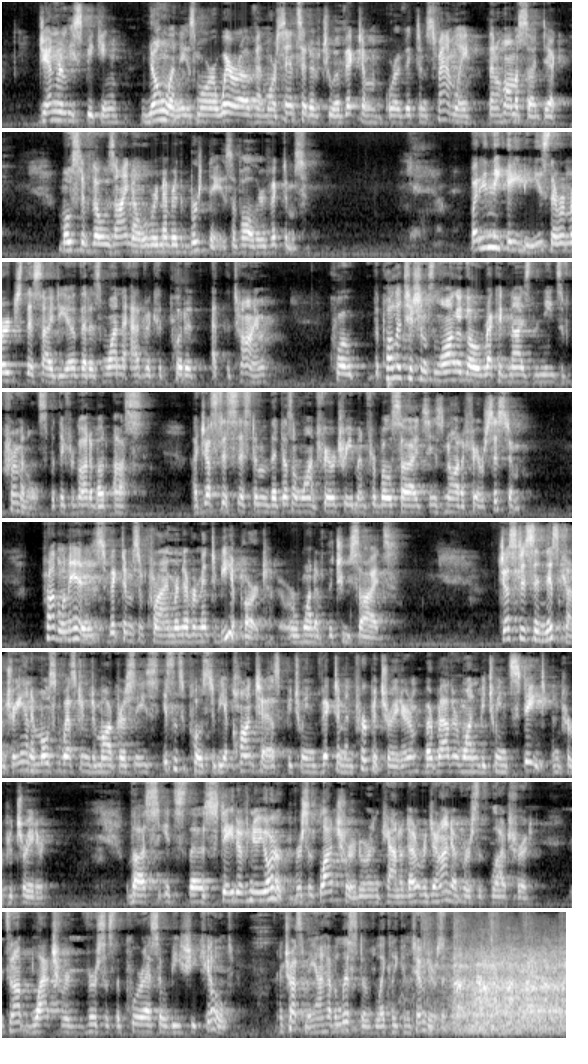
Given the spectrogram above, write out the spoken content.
Generally speaking, no one is more aware of and more sensitive to a victim or a victim's family than a homicide dick. Most of those I know remember the birthdays of all their victims. But in the 80s, there emerged this idea that, as one advocate put it at the time, quote, the politicians long ago recognized the needs of criminals, but they forgot about us. A justice system that doesn't want fair treatment for both sides is not a fair system. Problem is, victims of crime are never meant to be a part or one of the two sides. Justice in this country and in most Western democracies isn't supposed to be a contest between victim and perpetrator, but rather one between state and perpetrator. Thus, it's the state of New York versus Blatchford, or in Canada, Regina versus Blatchford. It's not Blatchford versus the poor SOB she killed. And trust me, I have a list of likely contenders.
